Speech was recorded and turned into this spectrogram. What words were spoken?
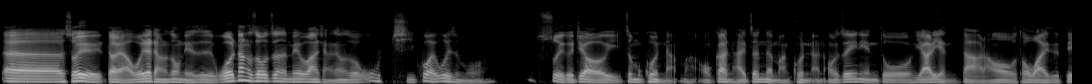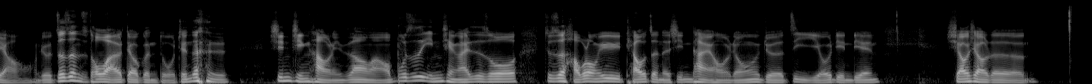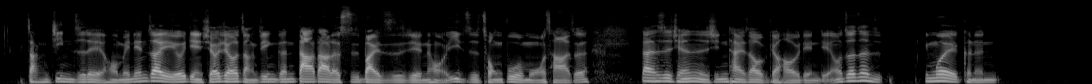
呃，所以对啊，我要讲的重点是我那个时候真的没有办法想象说，哦，奇怪，为什么睡个觉而已这么困难嘛？我干还真的蛮困难。我这一年多压力很大，然后头发一直掉，就这阵子头发要掉更多。前阵子心情好，你知道吗？我不是赢钱，还是说就是好不容易调整的心态哦，然后觉得自己有一点点小小的长进之类的，每天在有一点小小的长进跟大大的失败之间哦，一直重复摩擦着。但是前阵子心态稍微比较好一点点，然后这阵子因为可能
